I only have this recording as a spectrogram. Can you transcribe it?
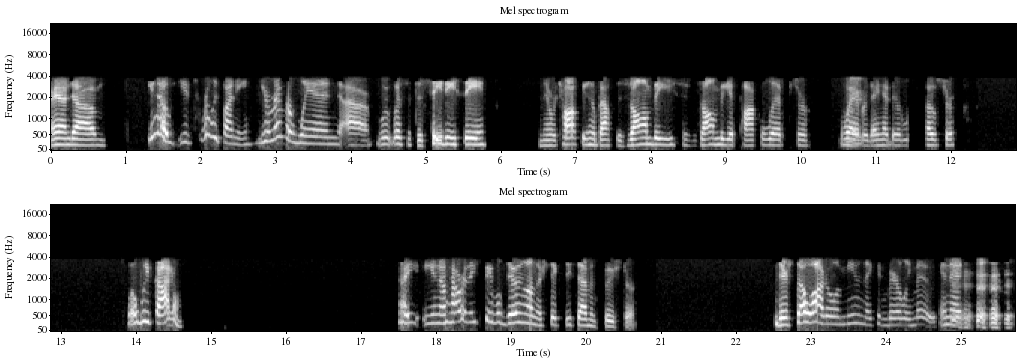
And um, you know, it's really funny. You remember when uh what was it the CDC and they were talking about the zombies, zombie apocalypse or whatever. Right. They had their poster. Well, we've got them. How, you know, how are these people doing on their 67th booster? They're so autoimmune they can barely move, and that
